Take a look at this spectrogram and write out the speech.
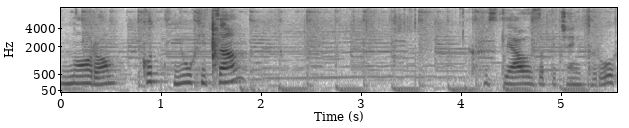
noro, kot juhica, hrustljavo zapečen kruh.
